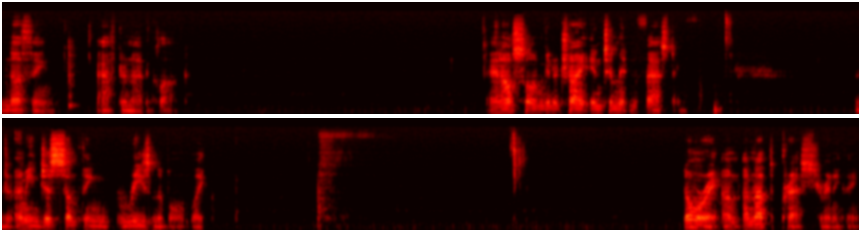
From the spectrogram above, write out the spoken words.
Nothing after nine o'clock. And also, I'm going to try intermittent fasting. I mean, just something reasonable. Like, don't worry, I'm, I'm not depressed or anything.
